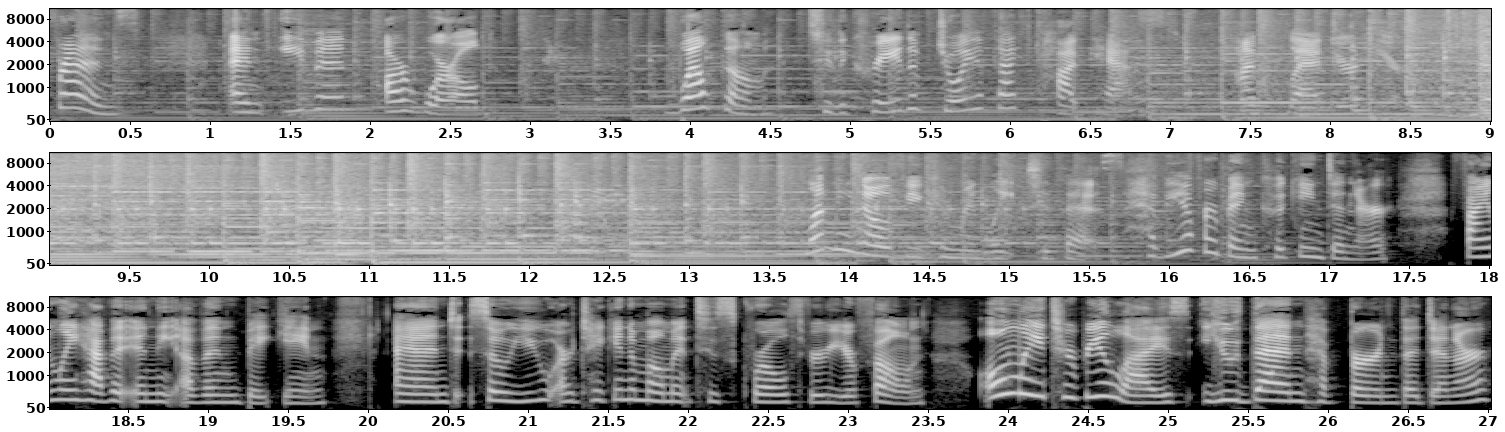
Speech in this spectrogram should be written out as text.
friends, and even our world. Welcome to the Creative Joy Effect podcast. I'm glad you're here. You can relate to this. Have you ever been cooking dinner, finally have it in the oven baking, and so you are taking a moment to scroll through your phone, only to realize you then have burned the dinner?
